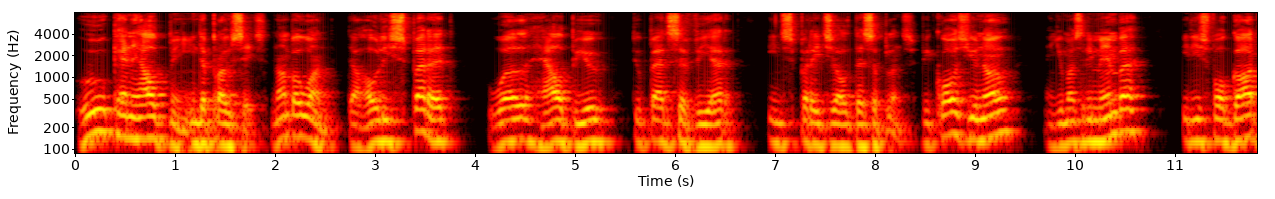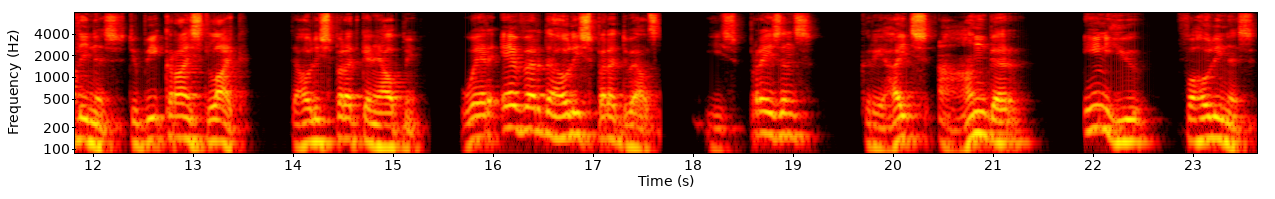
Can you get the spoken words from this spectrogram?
Who can help me in the process? Number one, the Holy Spirit will help you to persevere in spiritual disciplines. Because you know, and you must remember, it is for godliness to be Christ like. The Holy Spirit can help me. Wherever the Holy Spirit dwells, His presence creates a hunger in you for holiness.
